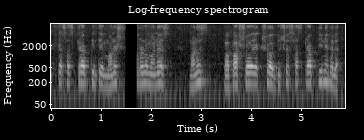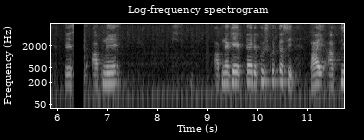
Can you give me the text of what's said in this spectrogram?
একটা সাবস্ক্রাইব কিনতে মানুষ ধরনের মানুষ মানুষ বা পাঁচশো, একশো, দুশো সাবস্ক্রাইব কিনে ফেলে। আপনি, আপনাকে একটা রিকোয়েস্ট করতেছি, ভাই আপনি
